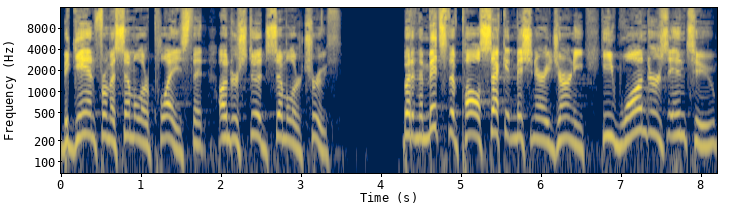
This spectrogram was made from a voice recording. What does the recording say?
began from a similar place, that understood similar truth. But in the midst of Paul's second missionary journey, he wanders into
